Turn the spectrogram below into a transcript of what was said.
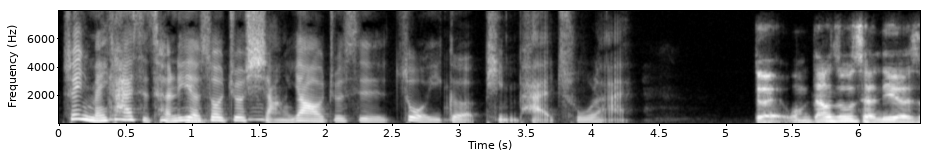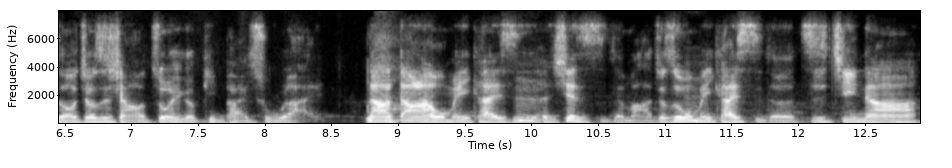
所以你们一开始成立的时候就想要就是做一个品牌出来。对，我们当初成立的时候，就是想要做一个品牌出来。那当然，我们一开始很现实的嘛，哦、就是我们一开始的资金啊，嗯、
